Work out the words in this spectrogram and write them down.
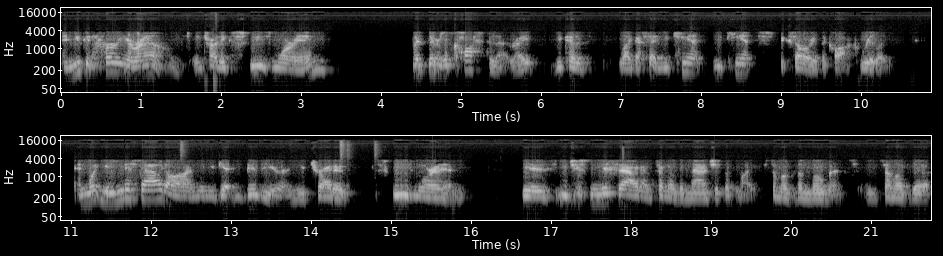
and you can hurry around and try to squeeze more in, but there's a cost to that, right? Because, like I said, you can't you can't accelerate the clock really. And what you miss out on when you get busier and you try to squeeze more in is you just miss out on some of the magic of life, some of the moments, and some of the,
